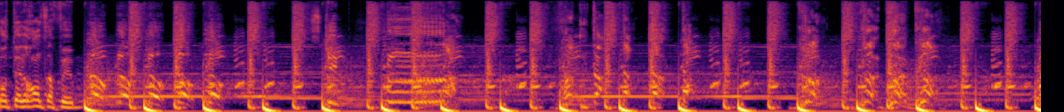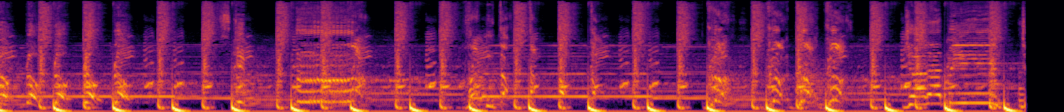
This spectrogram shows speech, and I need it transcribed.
Quand elle rentre, ça fait blo blo blo.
